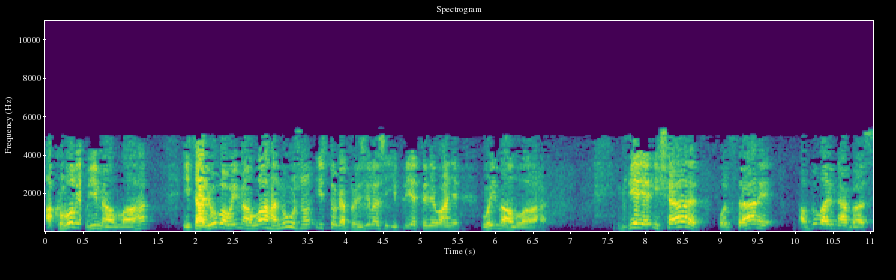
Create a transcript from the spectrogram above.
Ako voli u ime Allaha i ta ljubav u ime Allaha nužno iz toga proizilazi i prijateljovanje u ime Allaha. Gdje je išaret od strane Abdullah ibn Abbas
